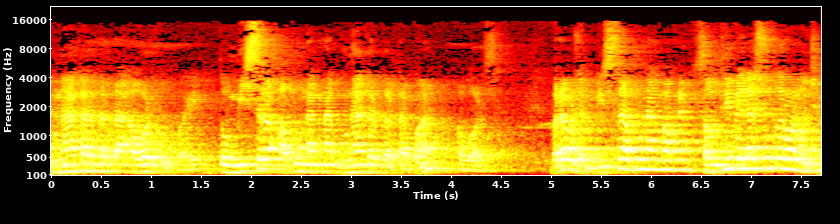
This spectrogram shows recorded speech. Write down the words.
ગુણાકાર કરતા આવડતું હોય, તો મિશ્ર અપૂર્ણાંકના ગુણાકાર કરતા પણ આવડશે. બરાબર છે? મિશ્ર અપૂર્ણાંકમાં આપણે સૌથી પહેલા શું કરવાનું છે?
